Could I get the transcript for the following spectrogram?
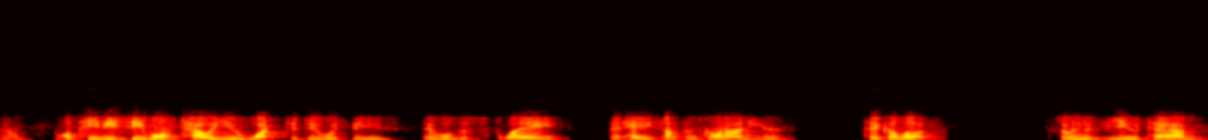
Now, while TBC won't tell you what to do with these, they will display that, hey, something's going on here. Take a look. So in the View tab,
